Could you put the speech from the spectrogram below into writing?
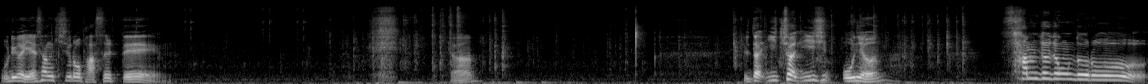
우리가 예상치로 봤을 때 자, 일단 2025년 3조 정도로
